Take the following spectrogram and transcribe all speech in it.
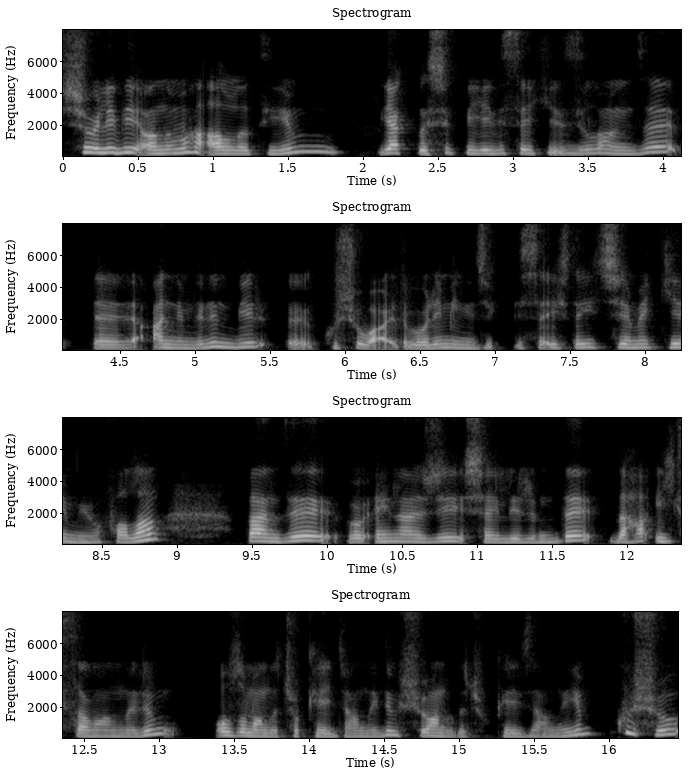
Şöyle bir anımı anlatayım. Yaklaşık bir 7-8 yıl önce e, annemlerin bir e, kuşu vardı. Böyle minicik bir şey işte hiç yemek yemiyor falan. Ben de böyle enerji şeylerinde daha ilk zamanlarım o zaman da çok heyecanlıydım. Şu anda da çok heyecanlıyım. Kuşu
